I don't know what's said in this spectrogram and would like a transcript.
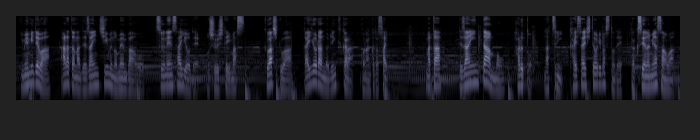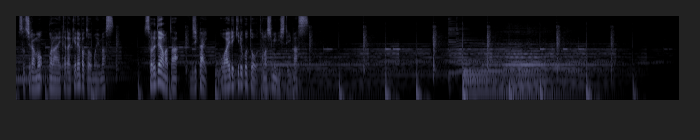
夢見では新たなデザインチームのメンバーを通年採用で募集しています。詳しくは概要欄のリンクからご覧ください。また、デザインインターンも春と夏に開催しておりますので、学生の皆さんはそちらもご覧いただければと思います。それではまた次回お会いできることを楽しみにしています。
